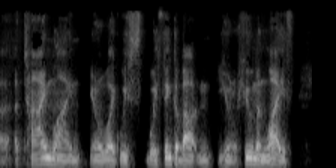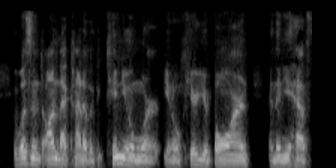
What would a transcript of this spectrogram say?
a timeline, you know, like we we think about in you know human life. It wasn't on that kind of a continuum where you know here you're born and then you have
